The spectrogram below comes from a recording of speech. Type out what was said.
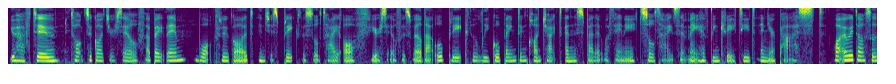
you have to talk to God yourself about them, walk through God and just break the soul tie off yourself as well. That will break the legal binding contract in the spirit with any soul ties that might have been created in your past. What I would also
